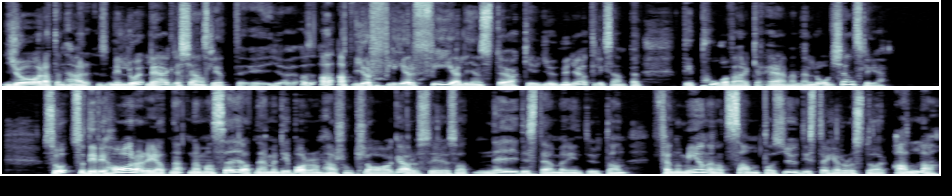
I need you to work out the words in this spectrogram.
gör att den här med lägre känslighet, eh, alltså, att vi gör fler fel i en stökig ljudmiljö till exempel, det påverkar även den lågkänslige. Så, så det vi har här är att när, när man säger att nej, men det är bara de här som klagar så är det så att nej, det stämmer inte, utan fenomenen att samtalsljud distraherar och stör alla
